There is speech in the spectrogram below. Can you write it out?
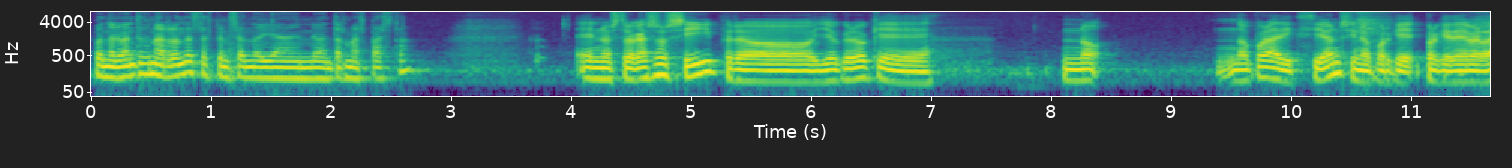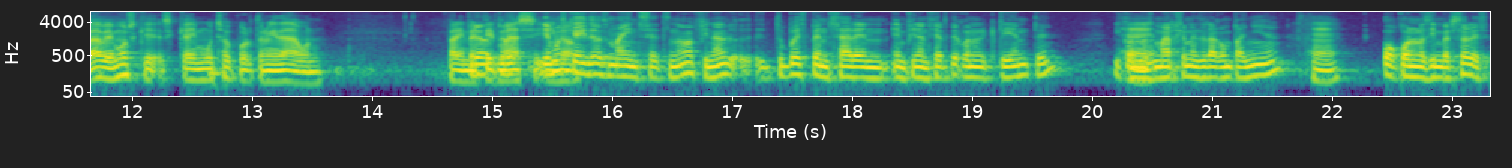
Cuando levantas una ronda, ¿estás pensando ya en levantar más pasta? En nuestro caso sí, pero yo creo que no. No por adicción, sino porque, porque de verdad vemos que, es que hay mucha oportunidad aún para Pero- invertir pero más. y digamos no- que hay dos mindsets, ¿no? Al final, eh, tú puedes pensar en, en financiarte con el cliente y con Eh. los márgenes de la compañía Eh, o con los inversores.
